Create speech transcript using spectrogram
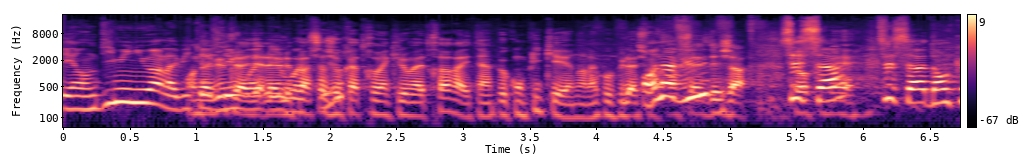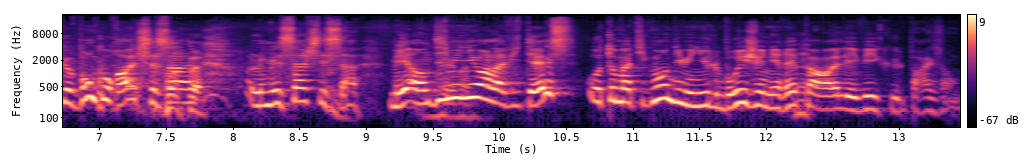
Et en diminuant la vitesse des. On a vu que le passage aux 80 km/h a été un peu compliqué hein, dans la population on a vu, déjà. C'est ça, c'est ça. Donc bon courage, c'est ça. le message, c'est ça. Mais en diminuant la vitesse, automatiquement, on diminue le bruit généré mm. par les véhicules, par exemple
